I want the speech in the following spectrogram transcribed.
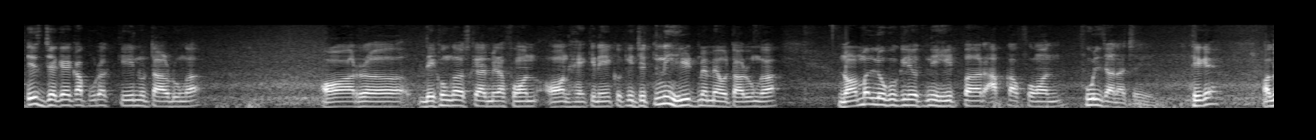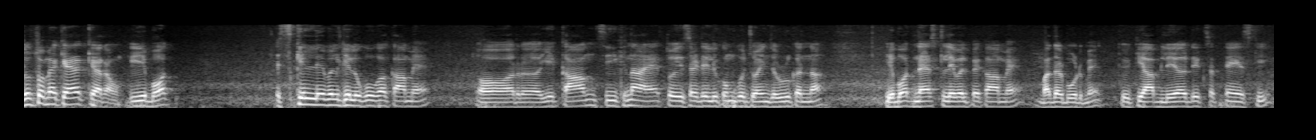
इस जगह का पूरा केन उतार दूँगा और देखूँगा उसके बाद मेरा फ़ोन ऑन है कि नहीं, क्योंकि जितनी हीट में मैं उतारूँगा नॉर्मल लोगों के लिए उतनी हीट पर आपका फ़ोन फूल जाना चाहिए। ठीक है? और दोस्तों, मैं क्या, कह रहा हूँ कि ये बहुत स्किल लेवल के लोगों का काम है। और ये काम सीखना है तो एसआई टेलीकॉम को ज्वाइन ज़रूर करना। ये बहुत नेक्स्ट लेवल पे काम है मदरबोर्ड में, क्योंकि आप लेयर देख सकते हैं इसकी।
